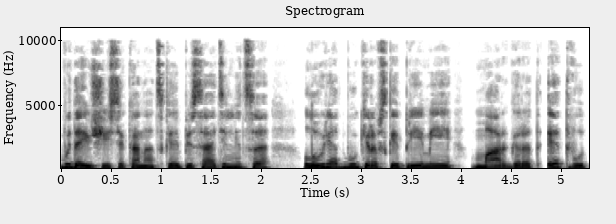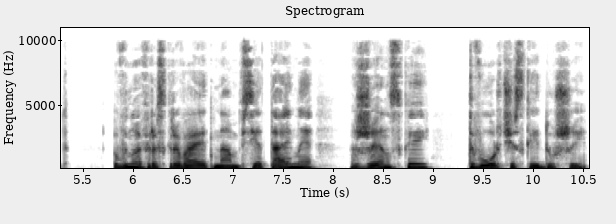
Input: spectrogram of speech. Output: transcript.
выдающаяся канадская писательница, лауреат Букеровской премии Маргарет Этвуд вновь раскрывает нам все тайны женской творческой души.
